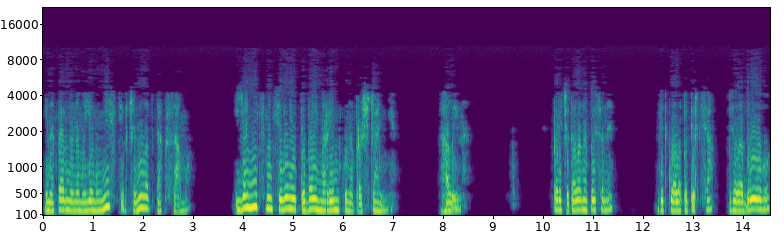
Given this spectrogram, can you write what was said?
і, напевно, на моєму місці вчинила б так само. Я міцно цілую тебе і Маринку на прощання. Галина. Перечитала написане, відклала папірця, взяла другого,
